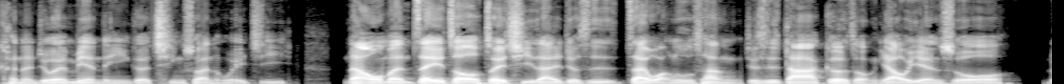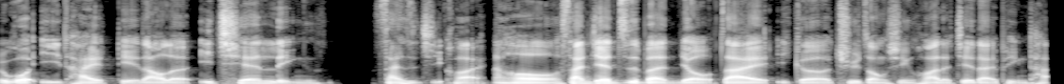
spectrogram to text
可能就会面临一个清算的危机。那我们这一周最期待的就是在网络上，就是大家各种谣言说，如果以太跌到了一千零。三十几块，然后三箭资本有在一个去中心化的借贷平台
